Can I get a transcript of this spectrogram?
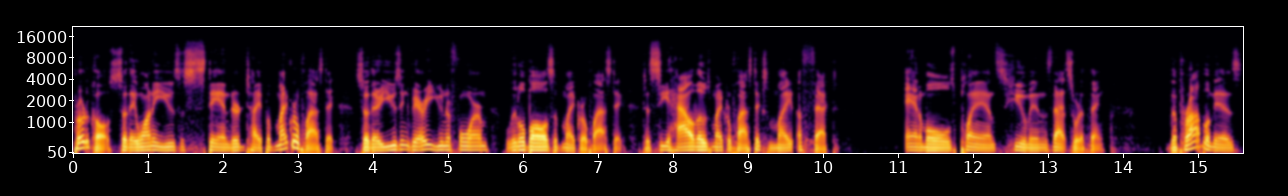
protocols. So they want to use a standard type of microplastic. So they're using very uniform little balls of microplastic to see how those microplastics might affect animals, plants, humans, that sort of thing. The problem is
